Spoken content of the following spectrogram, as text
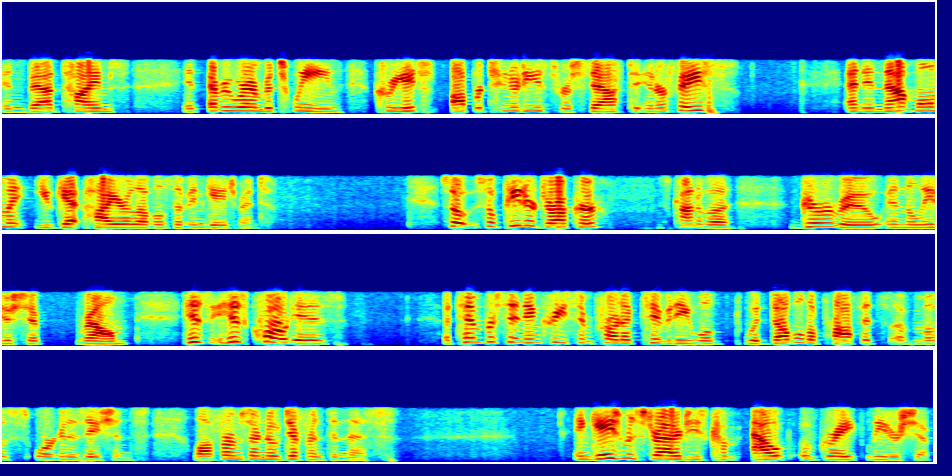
and bad times and everywhere in between creates opportunities for staff to interface. And in that moment, you get higher levels of engagement. So, so Peter Drucker is kind of a guru in the leadership realm. His his quote is, "A 10% increase in productivity will would double the profits of most organizations. Law firms are no different than this. Engagement strategies come out of great leadership,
